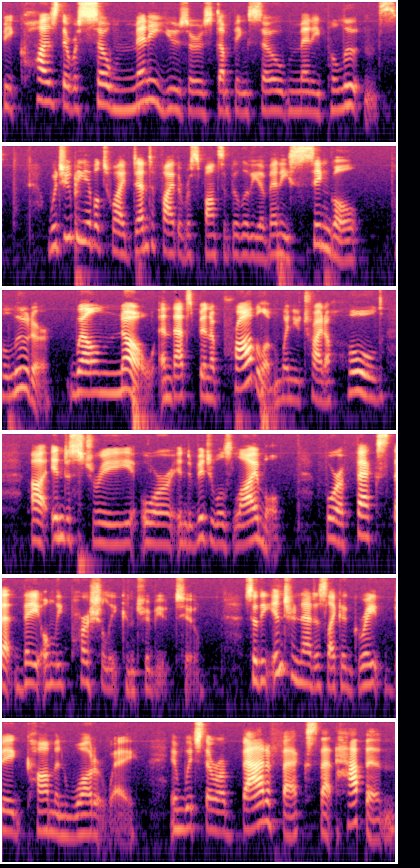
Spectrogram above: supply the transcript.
because there were so many users dumping so many pollutants. Would you be able to identify the responsibility of any single polluter? Well, no. And that's been a problem when you try to hold uh, industry or individuals liable for effects that they only partially contribute to. So the internet is like a great big common waterway in which there are bad effects that happen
